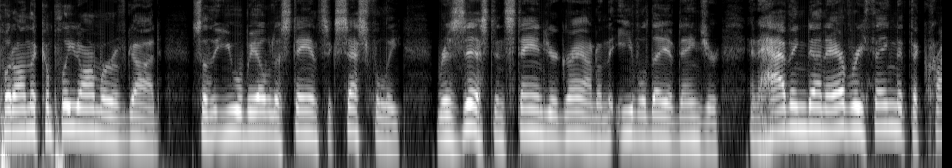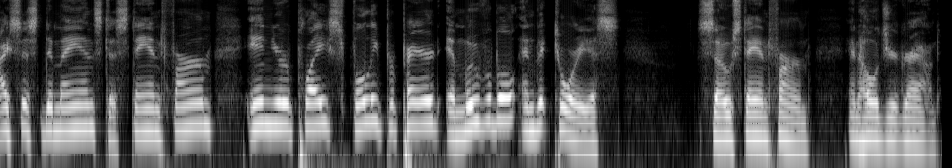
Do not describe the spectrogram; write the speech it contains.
put on the complete armor of God, so that you will be able to stand successfully, resist and stand your ground on the evil day of danger. And having done everything that the crisis demands to stand firm in your place, fully prepared, immovable, and victorious, so stand firm and hold your ground.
